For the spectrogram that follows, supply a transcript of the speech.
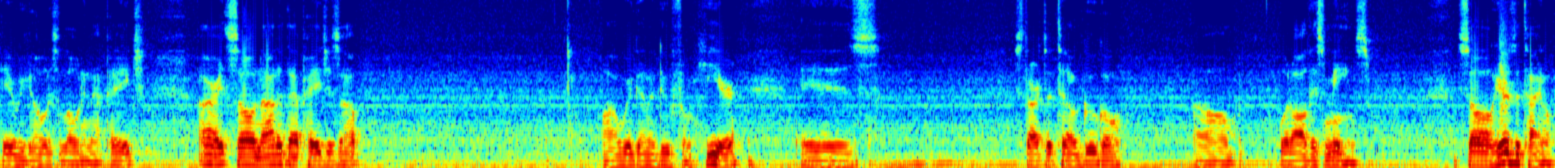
here we go it's loading that page. Alright so now that that page is up all we're gonna do from here is start to tell Google um, what all this means. So here's the title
